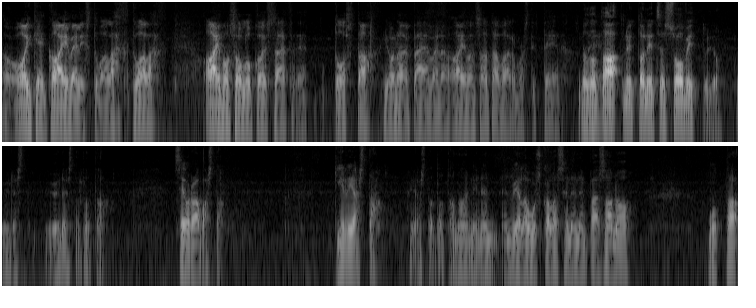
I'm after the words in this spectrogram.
oikein kaivelisi tuolla, tuolla aivosolukoissa, että, että tosta jonain päivänä aivan sata varmasti tehdä. No tota, nyt on itse sovittu jo yhdestä, yhdestä tota, seuraavasta kirjasta, josta tota noin, niin en, en, vielä uskalla sen enempää sanoa, mutta,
